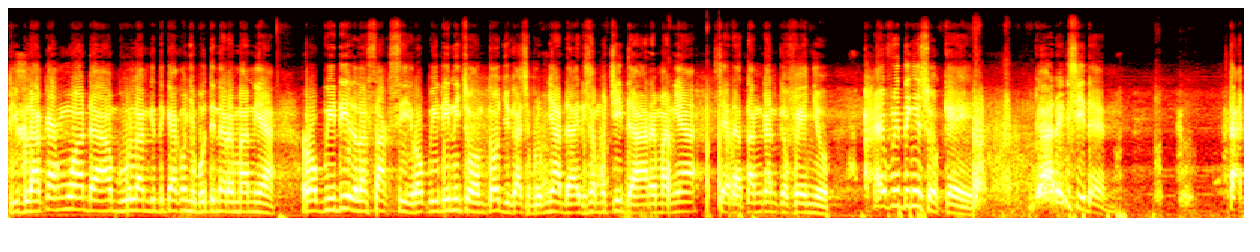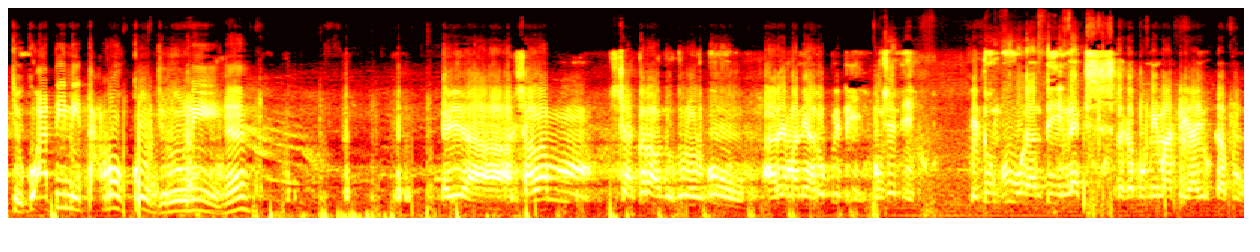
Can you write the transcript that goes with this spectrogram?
di belakangmu ada ambulan ketika aku nyebutin Aremania. Robidi adalah saksi. Robidi ini contoh juga sebelumnya ada Edisa Mucida. Aremania saya datangkan ke venue. Everything is okay. Gak ada insiden. Tak cukup hati nih, tak rokok jero nih. Eh? Iya, salam sejahtera untuk dulurku Aremania Rupidi, Bung Sedi. Ditunggu nanti next Sedekah Bumi Mati, ayo gabung.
